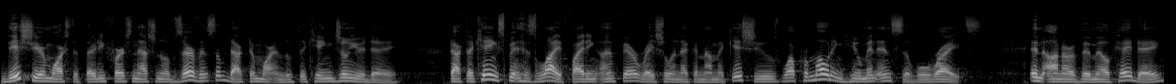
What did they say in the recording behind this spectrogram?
This year marks the 31st National Observance of Dr. Martin Luther King Jr. Day. Dr. King spent his life fighting unfair racial and economic issues while promoting human and civil rights. In honor of MLK Day,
